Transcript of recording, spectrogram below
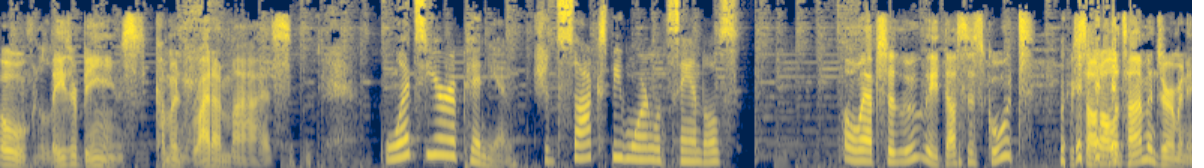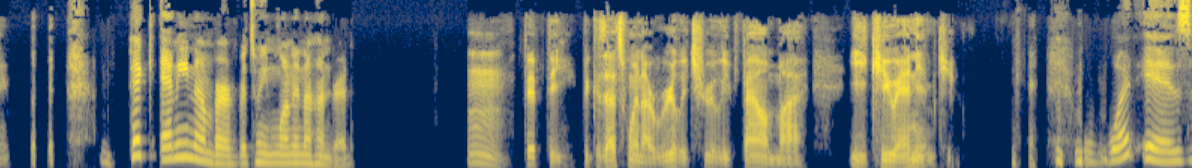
Oh, laser beams coming right on my eyes. What's your opinion? Should socks be worn with sandals? Oh, absolutely. Das ist gut. We saw it all the time in Germany. Pick any number between 1 and a 100. Hmm, 50, because that's when I really truly found my EQ and MQ. what is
